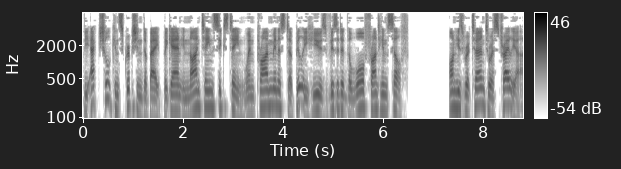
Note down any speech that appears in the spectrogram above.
The actual conscription debate began in 1916 when Prime Minister Billy Hughes visited the war front himself. On his return to Australia,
